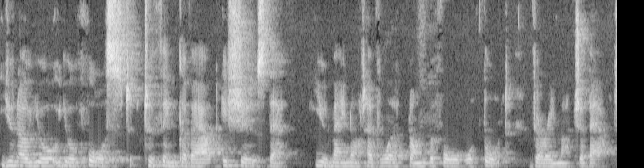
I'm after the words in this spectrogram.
you know, you're, you're forced to think about issues that you may not have worked on before or thought very much about.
